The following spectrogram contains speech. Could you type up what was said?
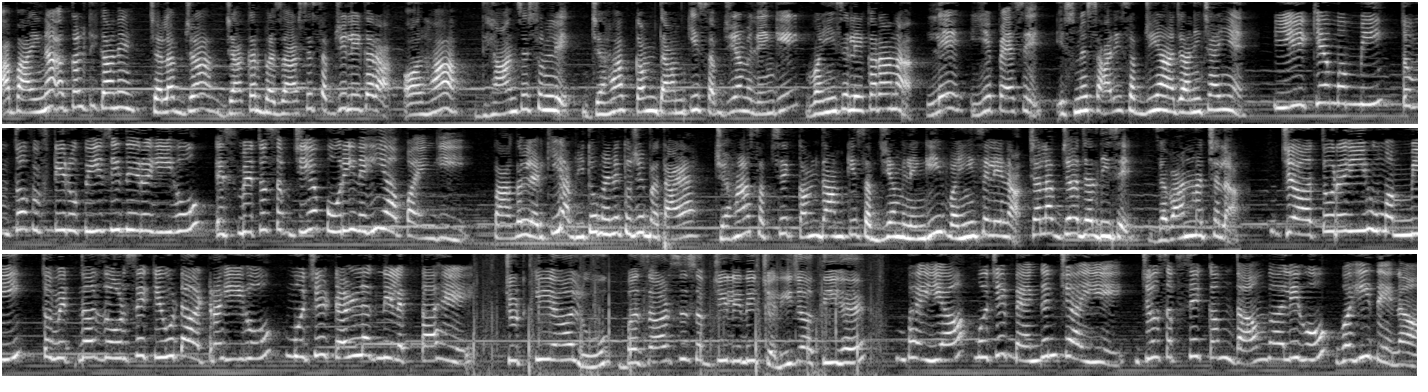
अब आई ना अकल ठिकाने। चल अब जा जाकर बाज़ार से सब्ज़ी लेकर आ। और हाँ ध्यान से सुन ले जहाँ कम दाम की सब्ज़ियाँ मिलेंगी वहीं से लेकर आना। ले ये पैसे इसमें सारी सब्ज़ियाँ आ जानी चाहिए। ये क्या मम्मी? तुम तो फिफ्टी रुपीज़ ही दे रही हो। इसमें तो सब्ज़ियाँ पूरी नहीं आ पाएँगी। पागल लड़की अभी तो मैंने तुझे बताया जहाँ सबसे कम दाम की सब्ज़ियाँ मिलेंगी वहीं से लेना। चल अब जा जल्दी से जबान मत चला। जा तो रही हूँ मम्मी। तुम इतना ज़ोर से क्यों डांट रही हो? मुझे डर लगने लगता है। चुटकी आलू बाज़ार से सब्ज़ी लेने चली जाती है। भैया मुझे बैंगन चाहिए जो सबसे कम दाम वाले हो वही देना।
